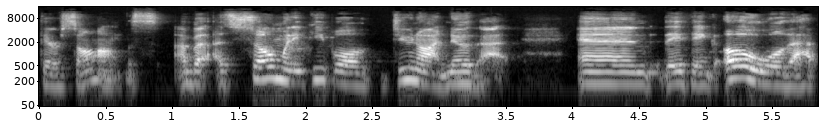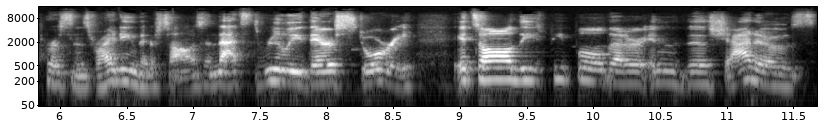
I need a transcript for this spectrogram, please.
their songs, uh, but uh, so many people do not know that. And they think, oh, well, that person's writing their songs, and that's really their story. It's all these people that are in the shadows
